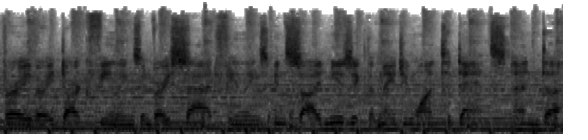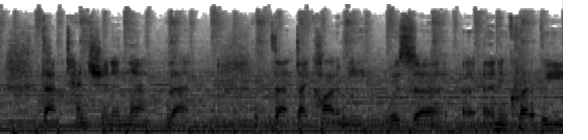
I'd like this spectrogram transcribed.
very very dark feelings and very sad feelings inside music that made you want to dance and uh, that tension and that that that dichotomy was uh, an incredibly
